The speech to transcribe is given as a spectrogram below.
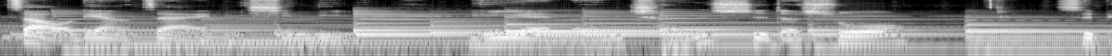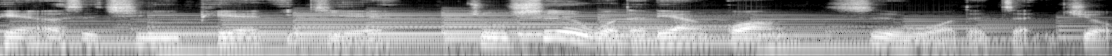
照亮在你心里，你也能诚实地说：诗篇二十七篇一节，主是我的亮光，是我的拯救。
